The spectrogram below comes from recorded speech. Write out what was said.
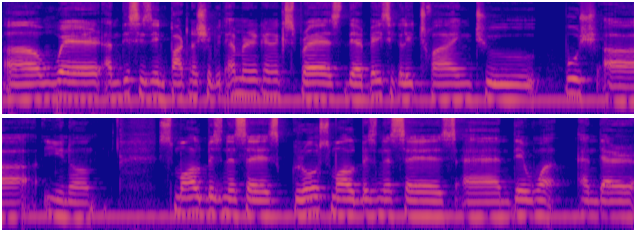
uh, where and this is in partnership with American Express. They're basically trying to push, uh, you know small businesses grow small businesses and they want and their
